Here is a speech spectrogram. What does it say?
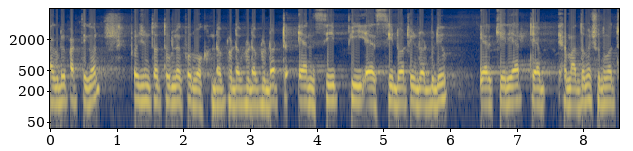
আগ্রহী প্রার্থীগণ, প্রয়োজনীয় তথ্য উল্লেখপূর্বক W W W dot N C P S C dot E dot বিডিউ এর কেরিয়ার ট্যাব এর মাধ্যমে শুধুমাত্র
